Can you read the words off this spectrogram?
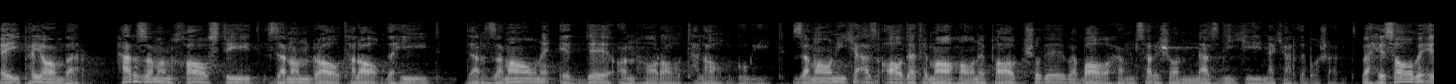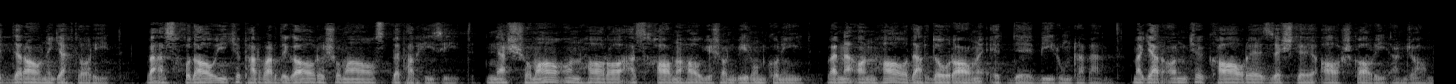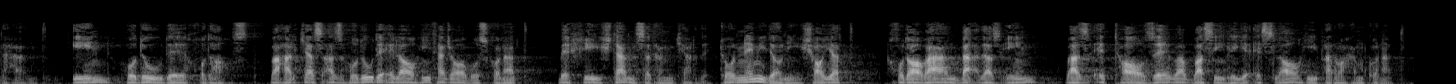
ای پیامبر هر زمان خواستید زنان را طلاق دهید در زمان عده آنها را طلاق گویید. زمانی که از عادت ماهانه پاک شده و با همسرشان نزدیکی نکرده باشند و حساب عده را نگه دارید. و از خدایی که پروردگار شماست بپرهیزید. نه شما آنها را از خانه هایشان بیرون کنید و نه آنها در دوران عده بیرون روند مگر آنکه کار زشت آشکاری انجام دهند. این حدود خداست و هر کس از حدود الهی تجاوز کند به خیشتن ستم کرده. تو نمیدانی شاید خداوند بعد از این وضع تازه و وسیله اصلاحی فراهم کند.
